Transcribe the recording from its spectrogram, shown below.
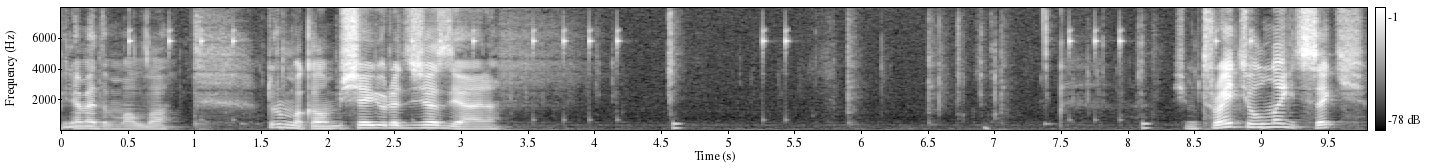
Bilemedim valla. Durun bakalım bir şey üreteceğiz yani. Şimdi trade yoluna gitsek.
